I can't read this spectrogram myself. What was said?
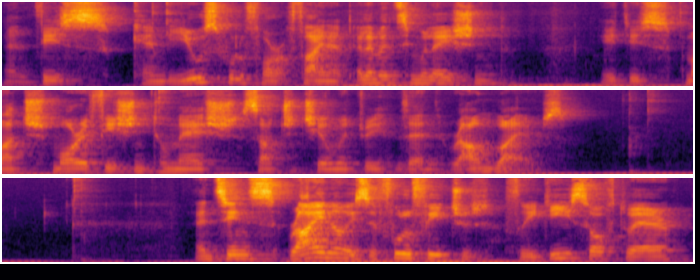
and this can be useful for a finite element simulation. It is much more efficient to mesh such a geometry than round wires. And since Rhino is a full-featured 3D software,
